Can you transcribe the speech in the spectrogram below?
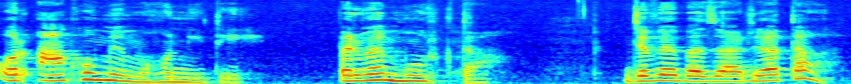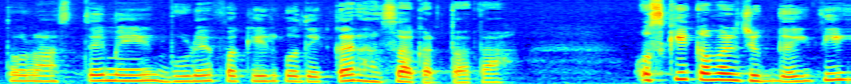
और आँखों में मोहनी थी, पर वह मूर्ख था। जब वह बाज़ार जाता तो रास्ते में एक बूढ़े फ़कीर को देखकर हंसा करता था। उसकी कमर झुक गई थी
